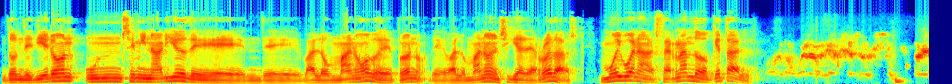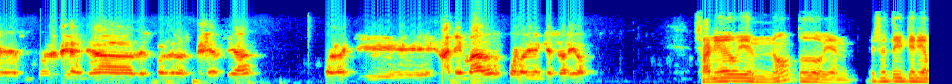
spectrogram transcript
donde dieron un seminario de, de balonmano, de, bueno, de balonmano en silla de ruedas. Muy buenas, Fernando, ¿qué tal? Hola, buenos días, Jesús. Pues, pues bien, ya después de la experiencia, por aquí animados por lo bien que salió. Salió bien, ¿no? Todo bien. Eso te quería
